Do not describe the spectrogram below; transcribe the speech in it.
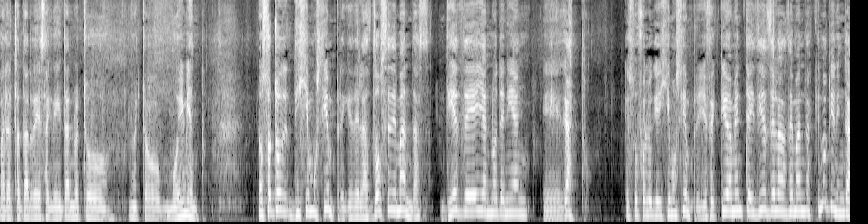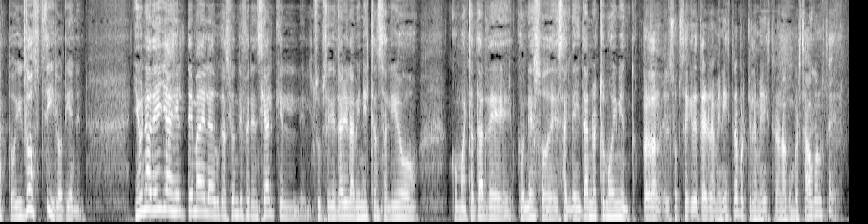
para tratar de desacreditar nuestro, nuestro movimiento. Nosotros dijimos siempre que de las 12 demandas, 10 de ellas no tenían eh, gasto. Eso fue lo que dijimos siempre. Y efectivamente hay 10 de las demandas que no tienen gasto y dos sí lo tienen. Y una de ellas es el tema de la educación diferencial, que el, subsecretario y la ministra han salido como a tratar de, con eso, de desacreditar nuestro movimiento. Perdón, el subsecretario y la ministra, porque la ministra no ha conversado con ustedes.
